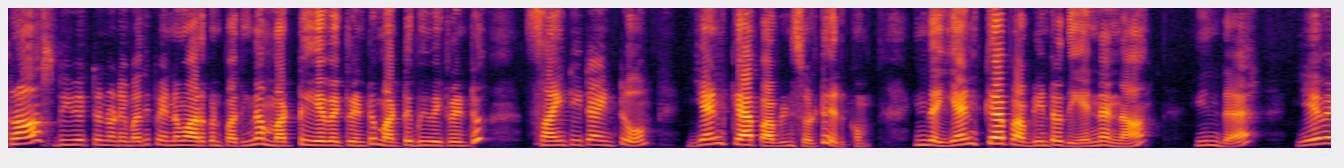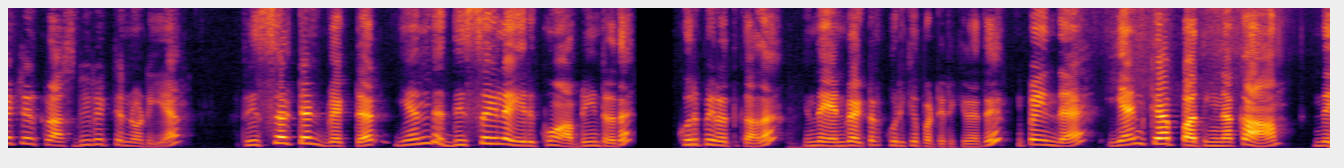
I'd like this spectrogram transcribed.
கிராஸ் பி வெக்டர்னுடைய மதிப்பு என்னவாக இருக்குன்னு பார்த்தீங்கன்னா மட்டு ஏ வெக்டர் இன்ட்டு மட்டு B vector into sine theta into N cap அப்படின்னு சொல்லிட்டு இருக்கும். இந்த என் கேப் அப்படின்றது என்னென்னா இந்த ஏ வெக்டர் கிராஸ் பி வெக்டர்னுடைய ரிசல்டன்ட் வெக்டர் எந்த திசையில் இருக்கும் அப்படின்றத குறிப்பிடறதுக்காக இந்த என் வெக்டர் குறிக்கப்பட்டிருக்கிறது. இப்போ இந்த என் கேப் பார்த்தீங்கன்னாக்கா இந்த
